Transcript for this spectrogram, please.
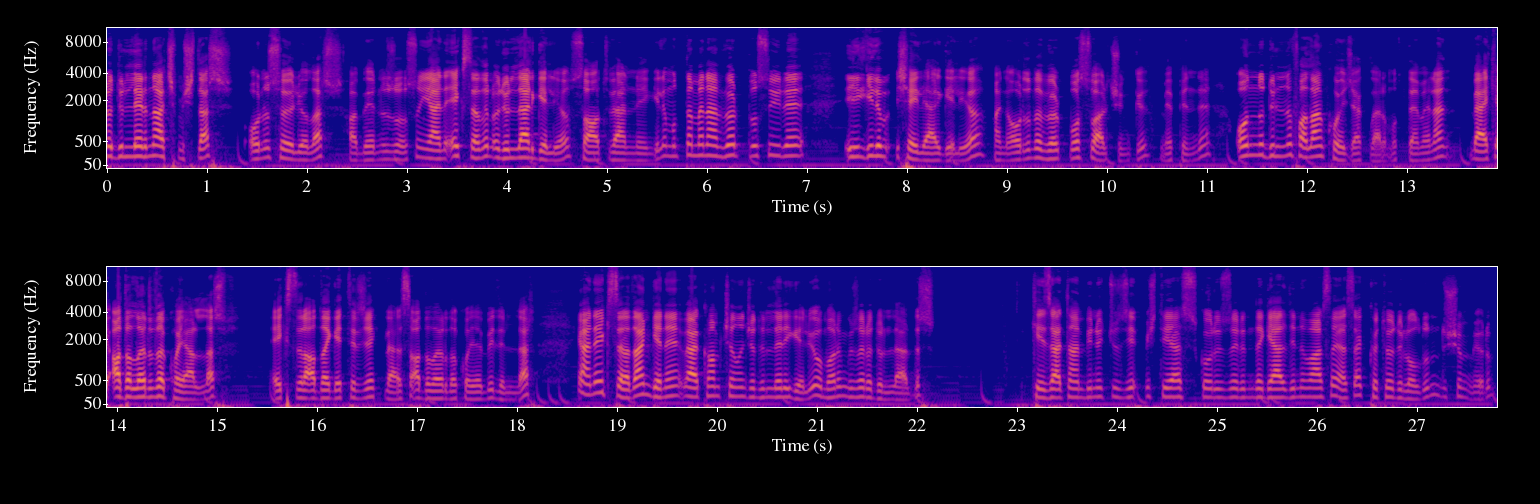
ödüllerini açmışlar. Onu söylüyorlar. Haberiniz olsun. Yani ekstradan ödüller geliyor Southwern'le ilgili. Muhtemelen World Boss'u ile ilgili şeyler geliyor. Hani orada da World Boss var çünkü map'inde. Onun ödülünü falan koyacaklar muhtemelen. Belki adaları da koyarlar. Ekstra ada getireceklerse adaları da koyabilirler. Yani ekstradan gene Welcome Challenge ödülleri geliyor. Umarım güzel ödüllerdir. Ki zaten 1370 Ti skor üzerinde geldiğini varsayarsak kötü ödül olduğunu düşünmüyorum.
